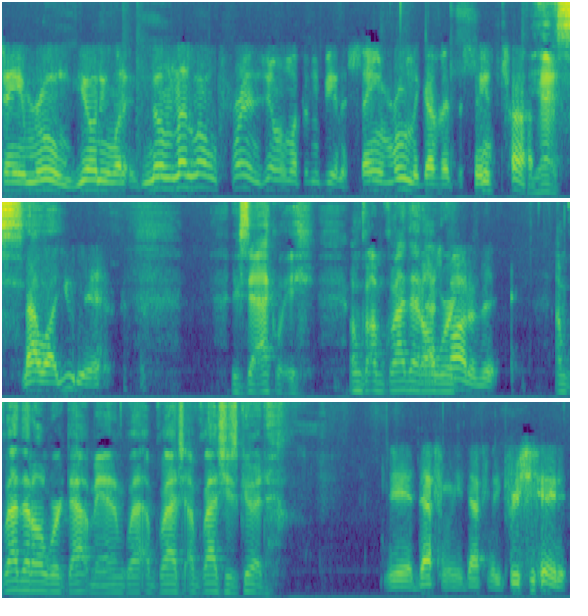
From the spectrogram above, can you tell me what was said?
same room. You don't even want to, no, let alone friends. You don't want them to be in the same room together at the same time. yes Not while you there. exactly i'm, I'm glad that all That's worked part of it. i'm glad that all worked out man i'm glad i'm glad i'm glad she's good Yeah, definitely, definitely appreciate it.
